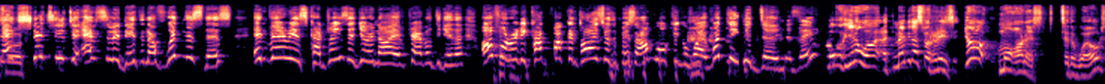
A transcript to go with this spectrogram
That shits you to absolute death. And I've witnessed this in various countries that you and I have traveled together. I've already cut fucking ties with the person. I'm walking away. What do you do, Nazeem? well, you know what? Maybe that's what it is. You're more honest to the world.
